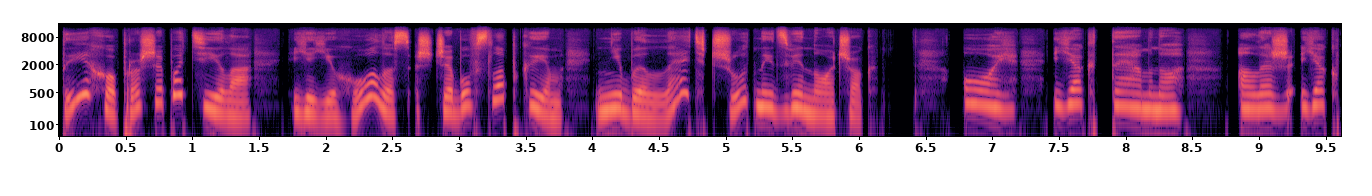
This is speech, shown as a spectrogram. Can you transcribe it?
тихо прошепотіла. Її голос ще був слабким, ніби ледь чутний дзвіночок. Ой, як темно, але ж як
